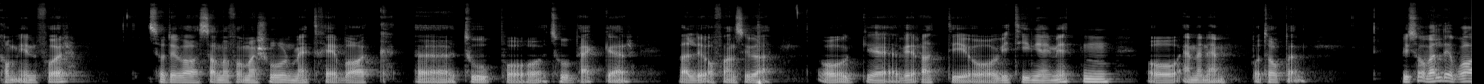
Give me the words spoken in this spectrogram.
kom inn for. Så det var samme formasjon med tre bak, eh, to på to backer, veldig offensive. Og uh, Virati og Vitinha i midten, og MNM på toppen. Vi så veldig bra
